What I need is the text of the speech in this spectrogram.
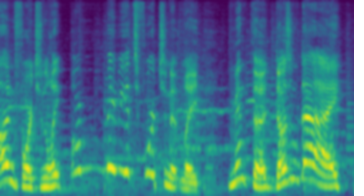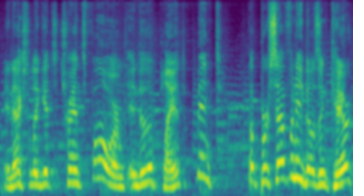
Unfortunately, or maybe it's fortunately, Mintha doesn't die and actually gets transformed into the plant Mint. But Persephone doesn't care.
